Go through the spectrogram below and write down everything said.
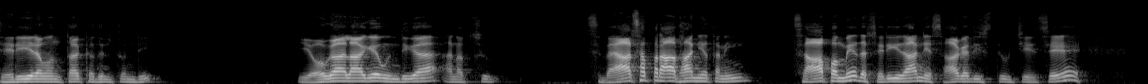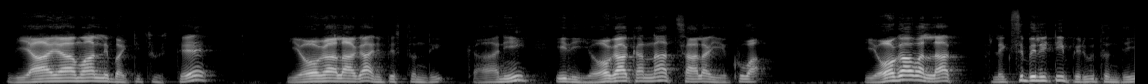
శరీరం అంతా కదులుతుంది. యోగాలాగే ఉందిగా అనొచ్చు. శ్వాస ప్రాధాన్యతని చాప మీద శరీరాన్ని సాగదీస్తూ చేసే వ్యాయామాల్ని బట్టి చూస్తే యోగాలాగా అనిపిస్తుంది. కానీ ఇది యోగా కన్నా చాలా ఎక్కువ. యోగా వల్ల ఫ్లెక్సిబిలిటీ పెరుగుతుంది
